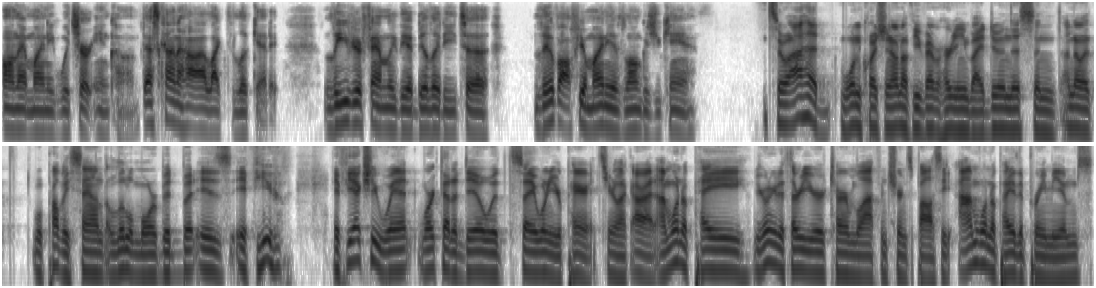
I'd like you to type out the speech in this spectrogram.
on that money with your income. That's kind of how I like to look at it. Leave your family the ability to live off your money as long as you can. So I had one question. I don't know if you've ever heard anybody doing this, and I know it will probably sound a little morbid, but is if you if you actually went worked out a deal with say one of your parents you're like all right i'm going to pay you're going to get a 30 year term life insurance policy. I'm going to pay the premiums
